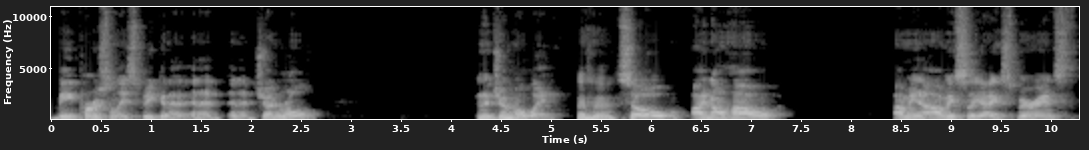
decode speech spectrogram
me personally speak in a in a in a general in a general way. Mm-hmm. So I know how. I mean, obviously, I experienced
